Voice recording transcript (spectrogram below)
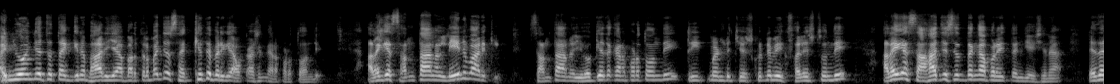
అన్యోన్యత తగ్గిన భార్యాభర్తల మధ్య సఖ్యత పెరిగే అవకాశం కనపడుతోంది. అలాగే సంతానం లేని వారికి సంతాన యోగ్యత కనపడుతోంది. ట్రీట్మెంట్లు చేసుకుంటే మీకు ఫలిస్తుంది. అలాగే సహజ సిద్ధంగా ప్రయత్నం చేసినా లేదా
